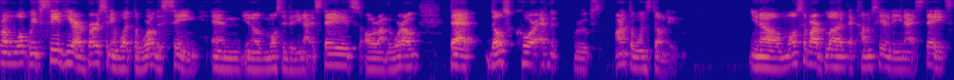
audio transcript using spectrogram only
from what we've seen here at Versiti and what the world is seeing, and you know, mostly the United States, all around the world, that those core ethnic groups aren't the ones donating. You know, most of our blood that comes here in the United States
